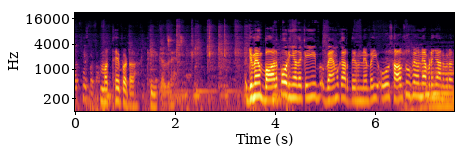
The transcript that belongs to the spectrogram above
ਮੱਥੇ ਪਟਾ। ਮੱਥੇ ਪਟਾ ਠੀਕ ਹੈ ਵੀਰੇ। ਜਿਵੇਂ ਬਾਲ ਭੋਰੀਆਂ ਦਾ ਕਈ ਵਹਿਮ ਕਰਦੇ ਹੁੰਨੇ ਬਈ ਉਹ ਸਾਫ਼ ਸੂਫੇ ਹੁੰਨੇ ਆਪਣੇ ਜਾਨਵਰਾਂ?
